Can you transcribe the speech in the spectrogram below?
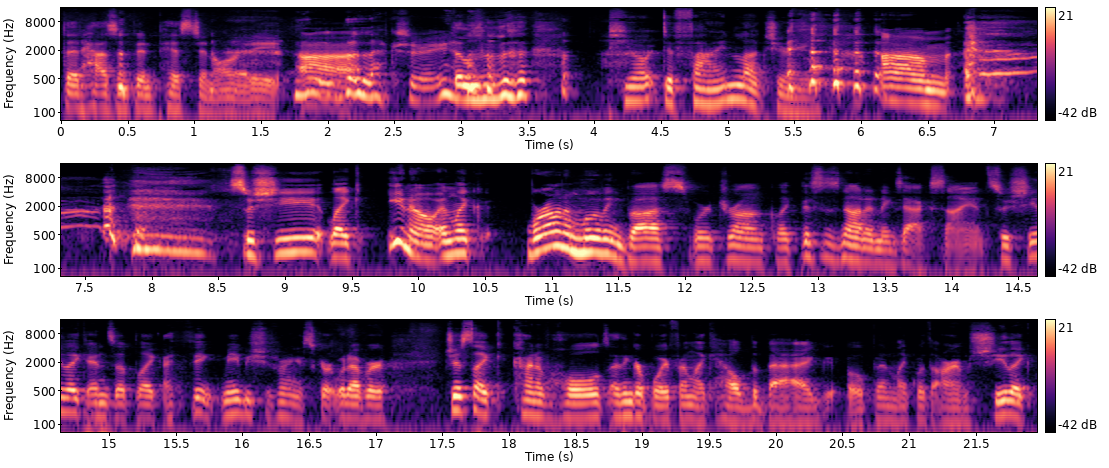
that hasn't been pissed in already. Uh, the luxury. the, the pure, define luxury. Um, so she like you know, and like we're on a moving bus, we're drunk. Like this is not an exact science. So she like ends up like I think maybe she's wearing a skirt, whatever. Just like kind of holds. I think her boyfriend like held the bag open like with arms. She like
